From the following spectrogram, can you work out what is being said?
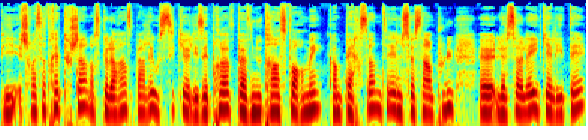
Puis je trouve ça très touchant lorsque Laurence parlait aussi que les épreuves peuvent nous transformer comme personne. Elle se sent plus euh, le soleil qu'elle était.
